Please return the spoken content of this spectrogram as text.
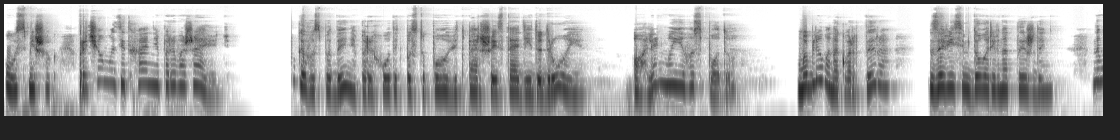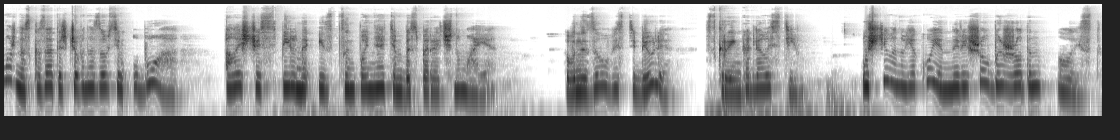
усмішок, причому зітхання переважають. Поки господиня переходить поступово від першої стадії до другої, огляньмо її господу. Мебльована квартира за 8 доларів на тиждень. Не можна сказати, що вона зовсім убога, але щось спільне із цим поняттям безперечно має. Внизу у вестибюлі скринька для листів, у щілину якої не війшов би жоден лист,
